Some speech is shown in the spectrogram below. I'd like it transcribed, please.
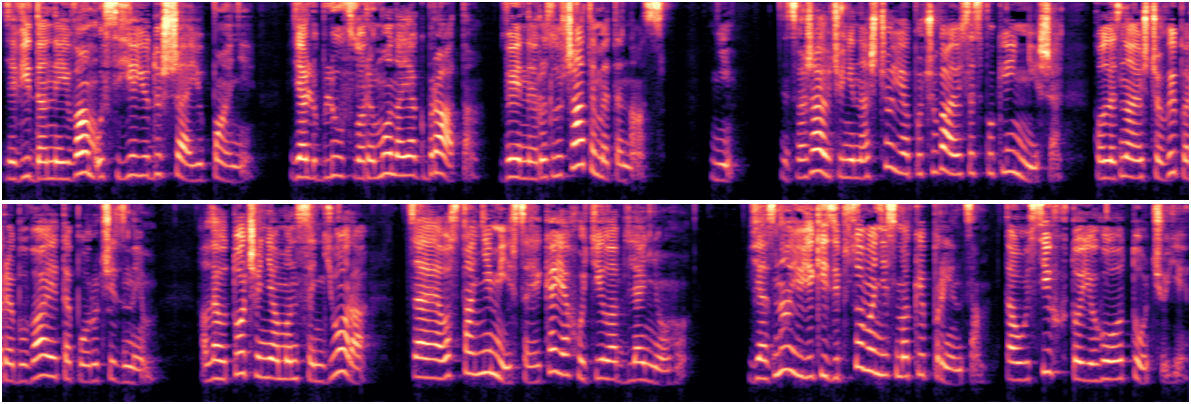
Я відданий вам усією душею, пані. Я люблю Флоремона як брата. Ви не розлучатимете нас? Ні. Незважаючи ні на що, я почуваюся спокійніше, коли знаю, що ви перебуваєте поруч із ним. Але оточення монсеньора це останнє місце, яке я хотіла б для нього. Я знаю, які зіпсовані смаки принца та усіх, хто його оточує,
